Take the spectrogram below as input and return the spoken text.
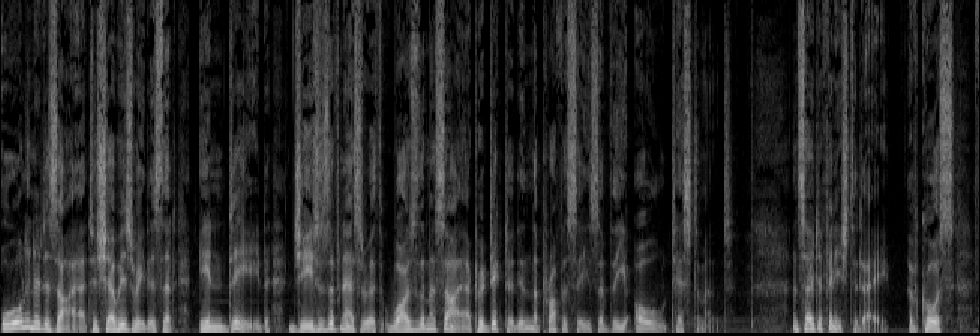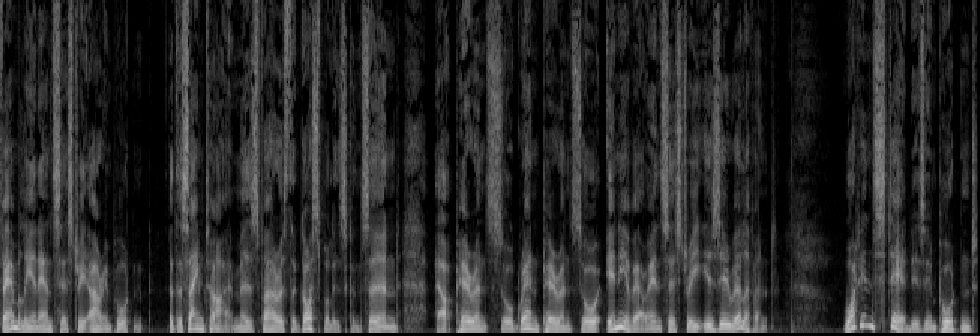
all in a desire to show his readers that indeed Jesus of Nazareth was the Messiah predicted in the prophecies of the Old Testament. And so to finish today, of course, family and ancestry are important. At the same time, as far as the gospel is concerned, our parents or grandparents or any of our ancestry is irrelevant. What instead is important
